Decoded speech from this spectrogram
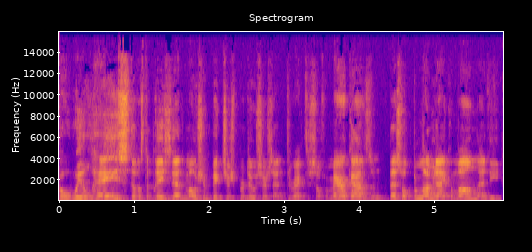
van Will Hayes, dat was de president Motion Pictures Producers and Directors of America. Dat is een best wel belangrijke man en die,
